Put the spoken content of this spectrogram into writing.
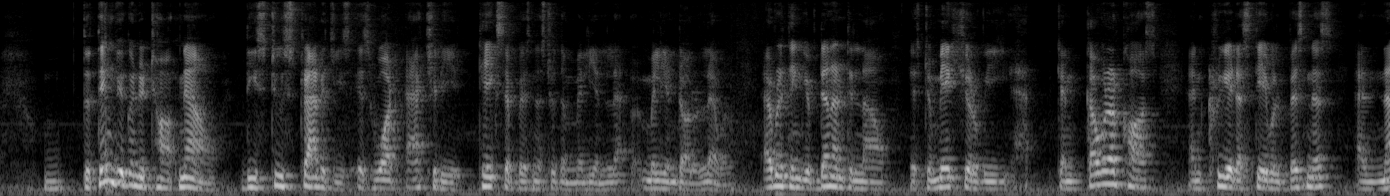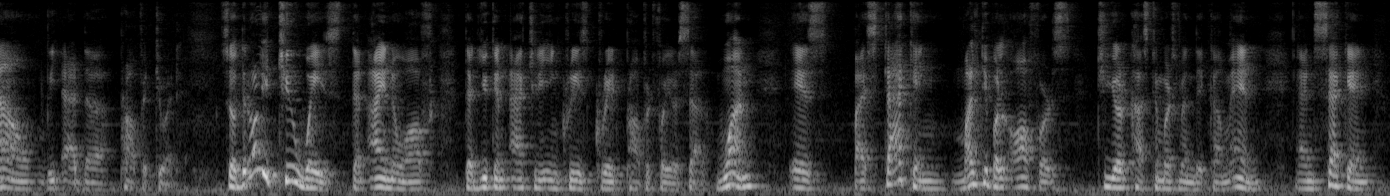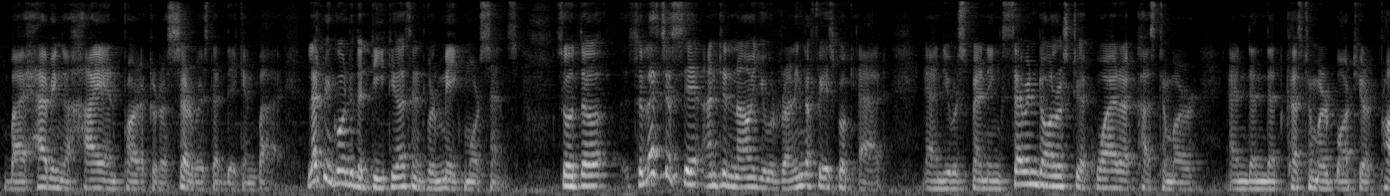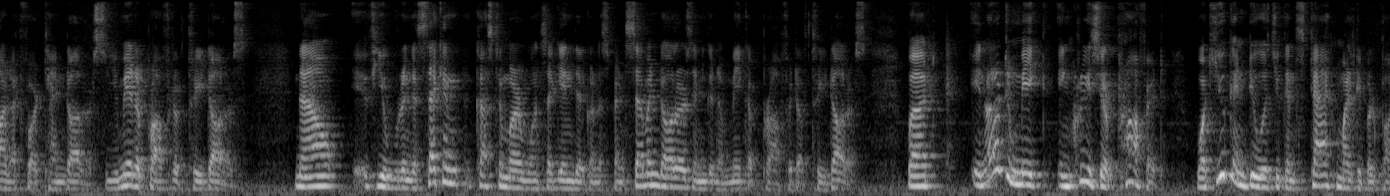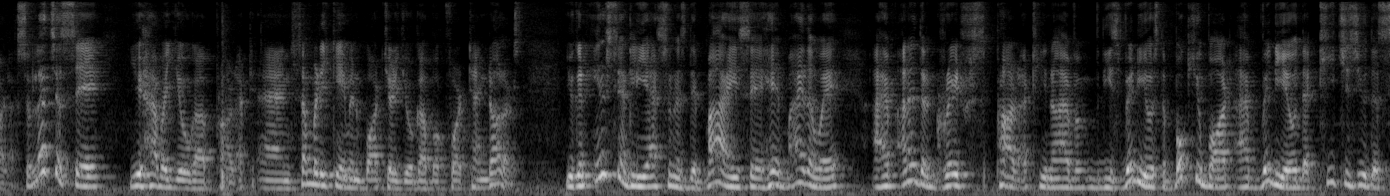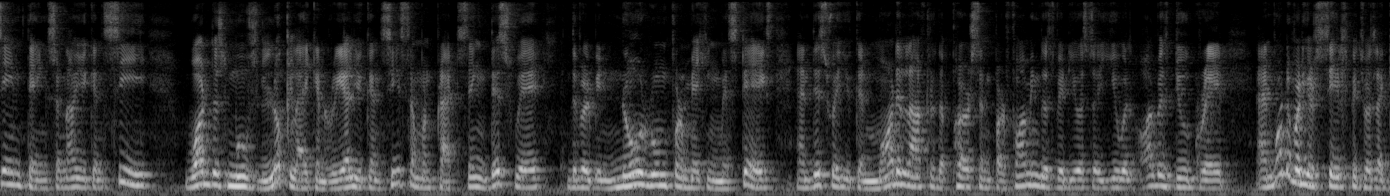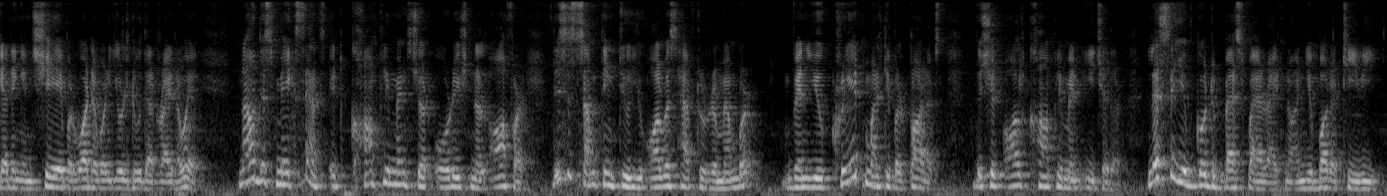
the thing we're going to talk now, these two strategies, is what actually takes a business to the million le- million dollar level. Everything we've done until now is to make sure we ha- can cover our costs and create a stable business, and now we add the profit to it. So there are only two ways that I know of that you can actually increase great profit for yourself. One is by stacking multiple offers to your customers when they come in. And second by having a high-end product or a service that they can buy. Let me go into the details and it will make more sense. So the so let's just say until now you were running a facebook ad and you were spending $7 to acquire a customer and then that customer bought your product for $10 so you made a profit of $3 now if you bring a second customer once again they're going to spend $7 and you're going to make a profit of $3 but in order to make increase your profit what you can do is you can stack multiple products. So let's just say you have a yoga product and somebody came and bought your yoga book for $10. You can instantly, as soon as they buy, say, hey, by the way, I have another great product. You know, I have uh, these videos, the book you bought, I have video that teaches you the same thing. So now you can see what those moves look like in real. You can see someone practicing. This way, there will be no room for making mistakes. And this way, you can model after the person performing those videos. So you will always do great. And whatever your sales pitch was like getting in shape or whatever, you'll do that right away. Now this makes sense. It complements your original offer. This is something to you always have to remember when you create multiple products. They should all complement each other. Let's say you go to Best Buy right now and you bought a TV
